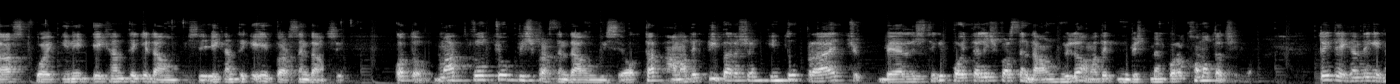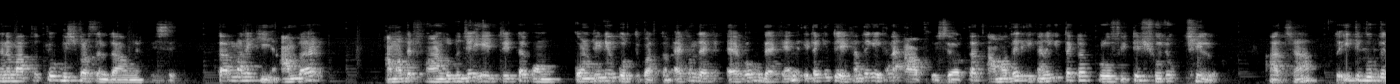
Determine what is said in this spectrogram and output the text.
লাস্ট কয়েকদিনে এখান থেকে ডাউন হয়েছে এখান থেকে এই পার্সেন্ট ডাউন হয়েছে কত? মাত্র চব্বিশ পার্সেন্ট ডাউন হয়েছে অর্থাৎ আমাদের প্রিপারেশন কিন্তু প্রায় বিয়াল্লিশ থেকে পঁয়তাল্লিশ পার্সেন্ট ডাউন হইলেও আমাদের ইনভেস্টমেন্ট করার ক্ষমতা ছিল। তো এটা এখান থেকে এখানে মাত্র চব্বিশ পার্সেন্ট ডাউন হয়েছে তার মানে কি? আমরা আমাদের ফান্ড অনুযায়ী এই ট্রেডটা কন্টিনিউ করতে পারতাম। এখন দেখেন এবং দেখেন, এটা কিন্তু এখান থেকে এখানে আপ হয়েছে। অর্থাৎ আমাদের এখানে কিন্তু একটা প্রফিটের সুযোগ ছিল। আচ্ছা তো ইতিপূর্বে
